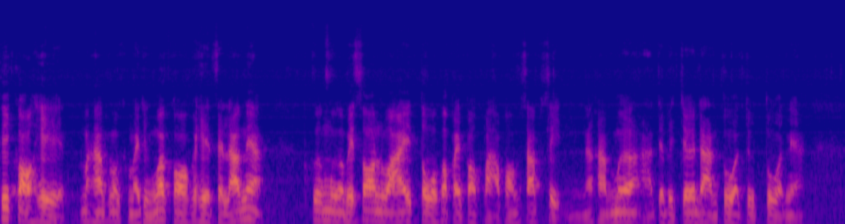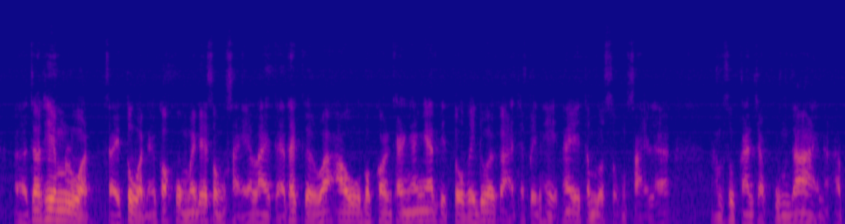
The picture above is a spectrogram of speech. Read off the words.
ที่ก่อเหตุนะครับหมายถึงว่าก่อเหตุเสร็จแล้วเนี่ยเครื่องมือไปซ่อนไว้ตัวก็ไปเปล่าๆพร้อมทรัพย์สินนะครับ เมื่ออาจจะไปเจอด่านตรวจจุดตรวจเนี่ย เจ้าที่ตำรวจสายตรวจเนี่ยก็คงไม่ได้สงสัยอะไร แต่ถ้าเกิดว่าเอาอุปกรณ์การงัดแงะติดตัวไปด้วย ก็อาจจะเป็นเหตุให้ตำรวจสงสัยและนำสู่การจับกลุมได้นะครับ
